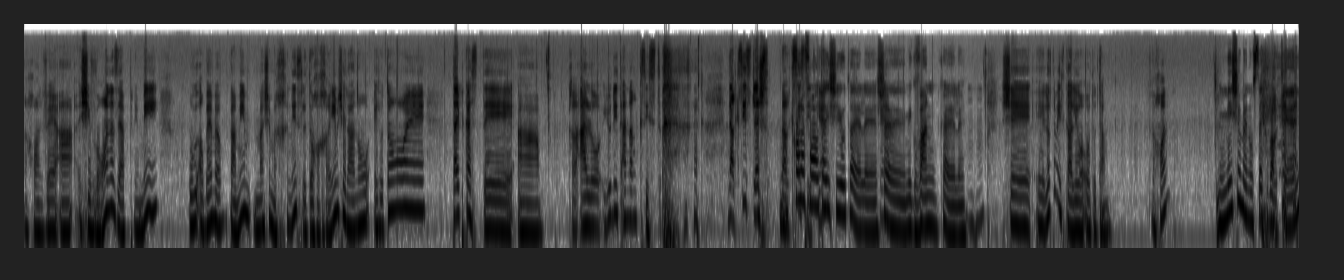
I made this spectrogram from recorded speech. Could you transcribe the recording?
נכון, והשברון הזה, הפנימי, הוא הרבה מאוד פעמים מה שמכניס לתוך החיים שלנו את אותו אה, טייפקאסט, אה, ה- קראה לו יהודית הנרקסיסט. נרקסיסט לש נרקסיסטית, כל הפרעות כן? האישיות האלה, יש כן. אה, מגוון כאלה. מהמם. שלא תמיד קל לראות אותם, נכון? מי שמנוסה כבר כן.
